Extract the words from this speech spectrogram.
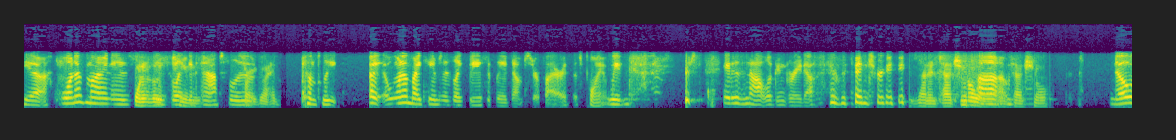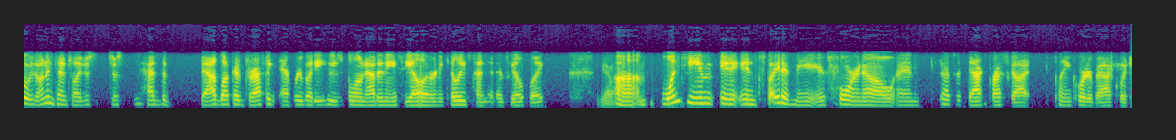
Yeah, one of mine is one of those is like an absolute sorry, go ahead. complete. Uh, one of my teams is like basically a dumpster fire at this point. We it is not looking great out there with injuries. Is that intentional or Um, unintentional? No, it was unintentional. I just just had the bad luck of drafting everybody who's blown out an ACL or an Achilles tendon. It feels like. Yeah. Um, one team, in, in spite of me, is four and zero, and that's with Dak Prescott playing quarterback, which,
